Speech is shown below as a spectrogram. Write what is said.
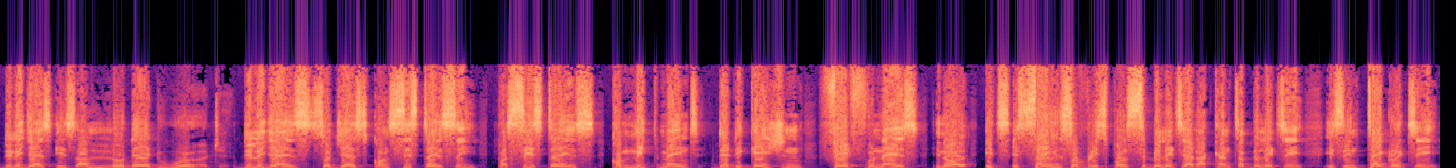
Diligence is a loaded word. Diligence suggests consistency, persistence, commitment, dedication, faithfulness. You know, it's a sense of responsibility and accountability, it's integrity.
